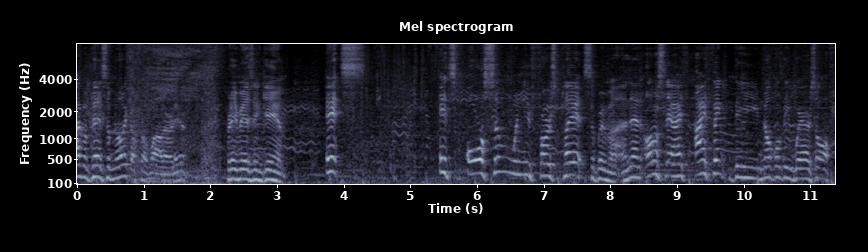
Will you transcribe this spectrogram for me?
I've been playing Subnautica for a while earlier. Pretty amazing game. It's it's awesome when you first play it, Sabuma, and then honestly, I I think the novelty wears off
